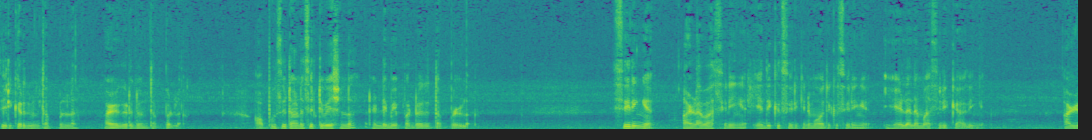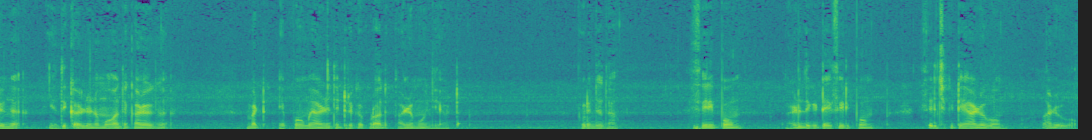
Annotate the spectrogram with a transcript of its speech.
சிரிக்கிறதும் தப்பு இல்லை அழுகிறதும் தப்பு இல்லை ஆப்போசிட்டான சுச்சுவேஷனில் ரெண்டுமே பண்ணுறது தப்பு இல்லை சரிங்க. அளவாக சிரிங்க. எதுக்கு சிரிக்கணுமோ அதுக்கு சிரிங்க. ஏளனமாக சிரிக்காதீங்க. அழுங்க. எதுக்கு அழுணுமோ அதுக்கு அழுகுங்க. பட் எப்போவுமே அழுதுட்டு இருக்கக்கூடாது அழுமூஞ்சி ஆட்டம் புரிஞ்சுதா? சிரிப்போம். அழுதுகிட்டே சிரிப்போம். சிரிச்சுக்கிட்டே அழுவோம். அழுவோம்.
